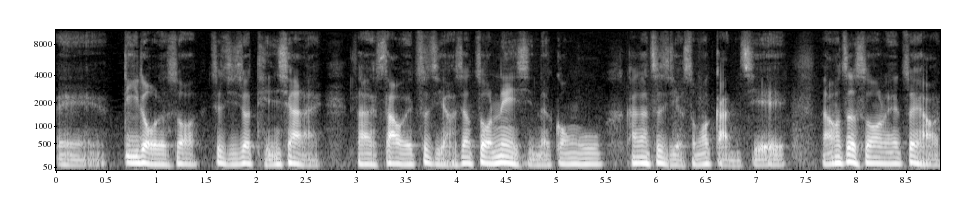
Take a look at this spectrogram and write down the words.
诶、低落的时候，自己就停下来，再稍微自己好像做内省的功夫，看看自己有什么感觉。然后这时候呢，最好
